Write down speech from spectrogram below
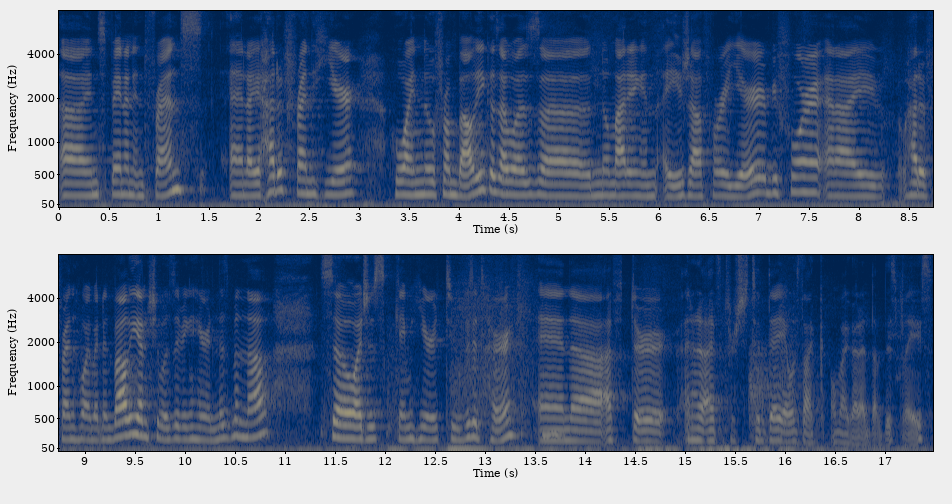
uh, in Spain and in France, and I had a friend here who I know from Bali because I was uh, nomading in Asia for a year before, and I had a friend who I met in Bali, and she was living here in Lisbon now. So I just came here to visit her, and uh, after I don't know, after just a day, I was like, oh my god, I love this place.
